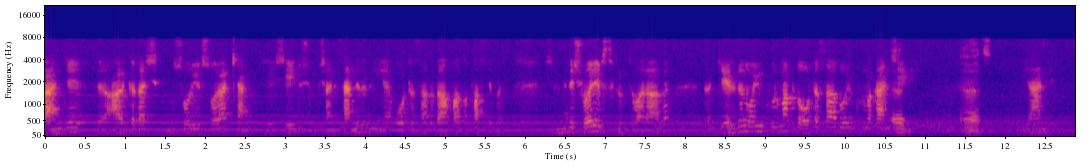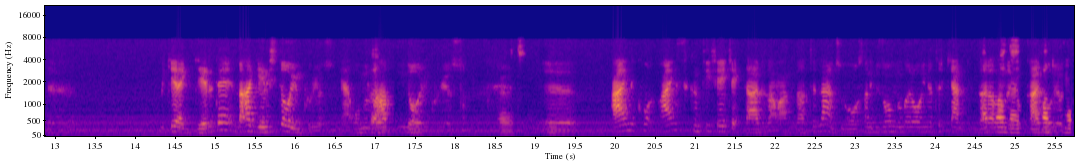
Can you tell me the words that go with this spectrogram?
Bence e, arkadaş bu soruyu sorarken e, şeyi düşünmüş. Hani sen de dedin ya orta sahada daha fazla pas yaparız. Şimdi bir de şöyle bir sıkıntı var abi. Geriden oyun kurmakla orta sahada oyun kurmak aynı şey Evet. değil. Evet. Yani e, bir kere geride daha genişte oyun kuruyorsun. Yani onun Evet. rahatlığıyla oyun kuruyorsun. Evet. E, aynı aynı sıkıntıyı şey çekti abi zamanında. Hatırlar mısın? Oğuzhan'ı biz 10 numara oynatırken dar alanda çok kayboluyorduk.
